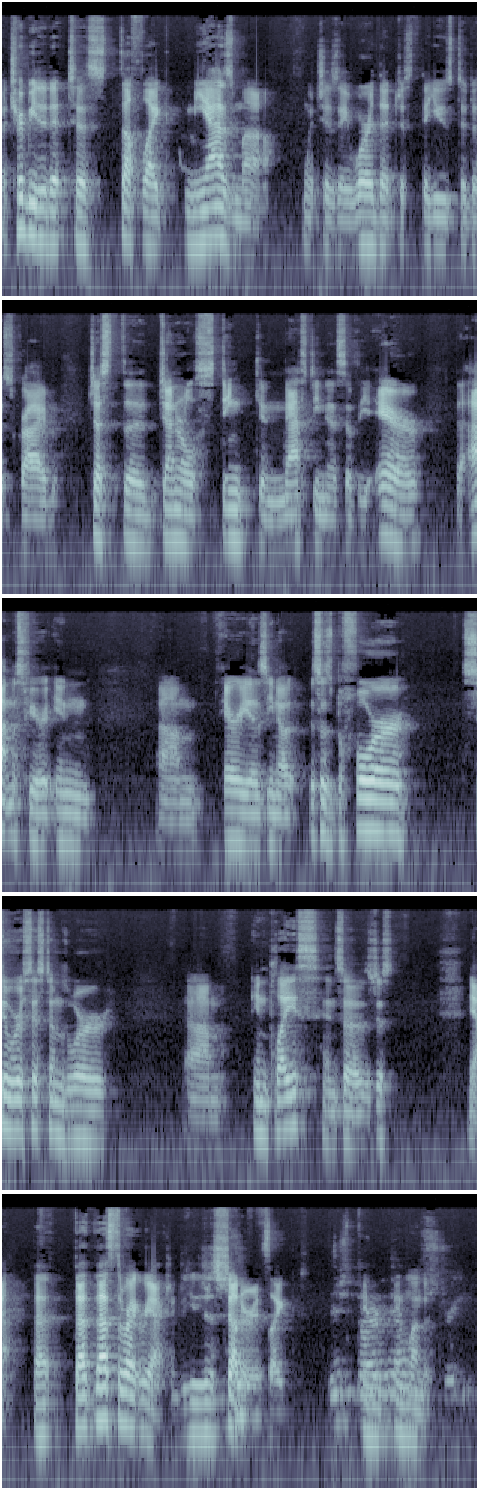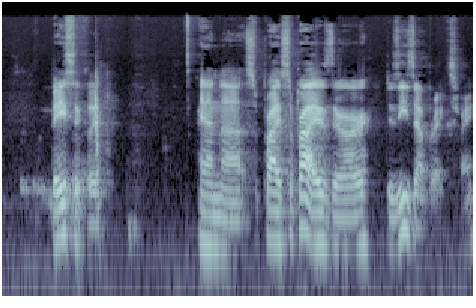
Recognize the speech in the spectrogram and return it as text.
attributed it to stuff like miasma, which is a word that just they use to describe just the general stink and nastiness of the air, the atmosphere in um, areas. You know, this was before sewer systems were um, in place, and so it was just, yeah, that that that's the right reaction. You just shudder. It's like in, in London, basically. And uh, surprise, surprise, there are disease outbreaks, right?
